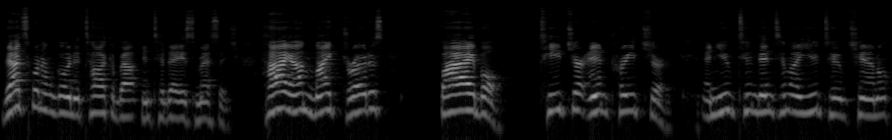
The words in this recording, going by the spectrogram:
That's what I'm going to talk about in today's message. Hi, I'm Mike Drotos, Bible teacher and preacher, and you've tuned into my YouTube channel,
